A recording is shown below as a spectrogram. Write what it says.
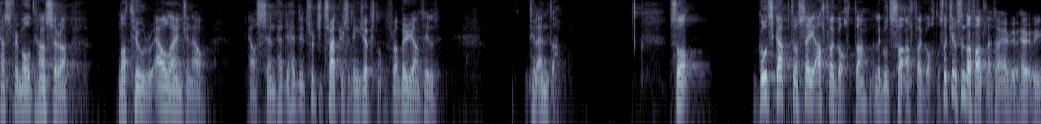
hans formål til hans herra, natur og avlæringen av, av synd. Hette er trutje trakker som kan gjøkken fra byrjan til, til enda. Så Gud skapte og sier alt var godt, da? eller Gud sa alt var godt. Og så kommer syndafallet, her, vi her i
